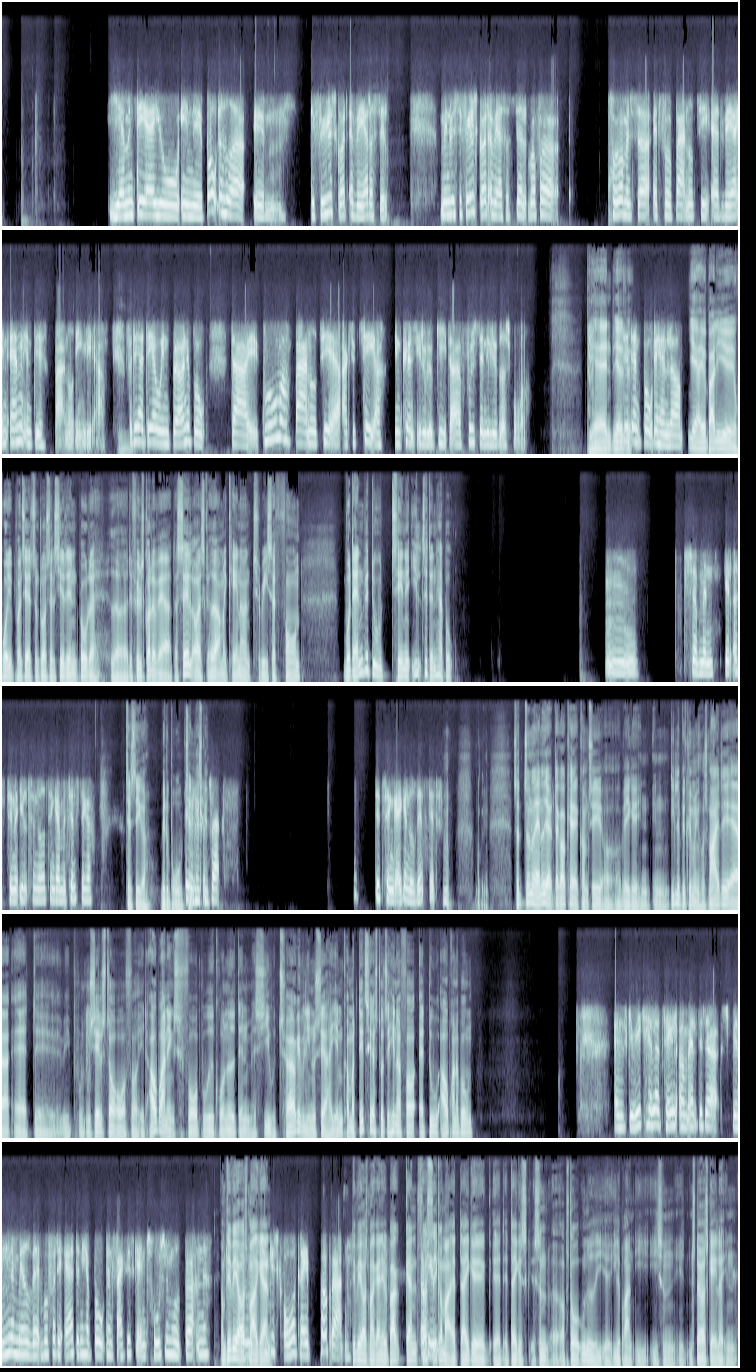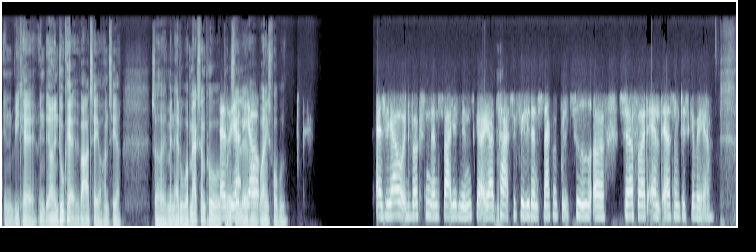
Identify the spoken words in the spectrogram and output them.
Jamen, det er jo en øh, bog, der hedder øhm, Det føles godt at være dig selv. Men hvis det føles godt at være sig selv, hvorfor prøver man så at få barnet til at være en anden, end det barnet egentlig er? Mm. For det her, det er jo en børnebog, der øh, groomer barnet til at acceptere en kønsideologi, der er fuldstændig løbet af sporet. Det er, en, jeg, det er den bog, det handler om. Ja, jeg vil bare lige øh, hurtigt pointere, at som du også selv siger, det er en bog, der hedder Det føles godt at være dig selv, og er skrevet af amerikaneren Theresa Fawn. Hvordan vil du tænde ild til den her bog? Mm, som man ellers tænder ild til noget, tænker jeg med tændstikker. Tændstikker. Vil du bruge det tændvæske? Det er Det tænker jeg ikke er nødvendigt. Hmm. Okay. Så, så noget andet, der godt kan komme til at, at vække en, en lille bekymring hos mig, det er, at øh, vi potentielt står over for et afbrændingsforbud grundet den massive tørke, vi lige nu ser herhjemme. Kommer det til at stå til hinder for, at du afbrænder bogen? Altså, skal vi ikke hellere tale om alt det der spændende med, hvad, hvorfor det er, at den her bog den faktisk er en trussel mod børnene? Om det vil jeg det også meget gerne. Det er overgreb på børn. Det vil jeg også meget gerne. Jeg vil bare gerne okay. først sikre mig, at der ikke, at der ikke sådan øh, opstår unødig uh, ildebrand i, i sådan en større skala, end, end, vi kan, end, end du kan varetage og håndtere. Så, øh, men er du opmærksom på altså, potentielle jeg, jeg, afbrændingsforbud? Altså, jeg er jo et voksen ansvarligt menneske, og jeg tager selvfølgelig den snak med politiet og sørger for, at alt er, som det skal være.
